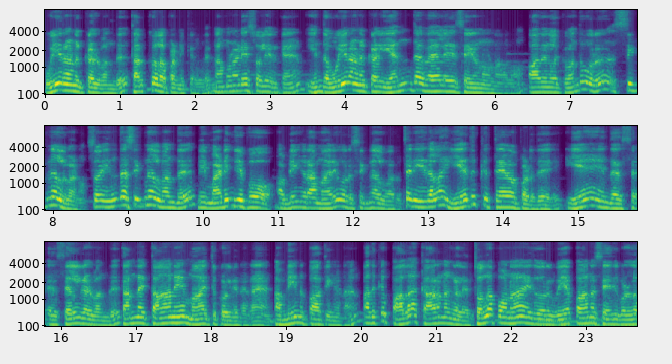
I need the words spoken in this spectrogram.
உயிரணுக்கள் வந்து தற்கொலை பண்ணிக்கிறது. நான் முன்னாடியே சொல்லியிருக்கேன். இந்த உயிரணுக்கள் எந்த வேலையை செய்யணும்னாலும் அதுங்களுக்கு வந்து ஒரு சிக்னல் வேணும். சோ இந்த சிக்னல் வந்து நீ மடிஞ்சு போ அப்படிங்கிற மாதிரி ஒரு சிக்னல் வருது சரி இதெல்லாம் எதுக்கு தேவைப்படுது? ஏன் இந்த செ- செல்கள் வந்து தன்னை தானே மாய்த்து கொள்கின்றன அப்படின்னு பாத்தீங்கன்னா அதுக்கு பல காரணங்கள் இருக்கு. சொல்ல போனா இது ஒரு வியப்பான செய்திகள்ல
